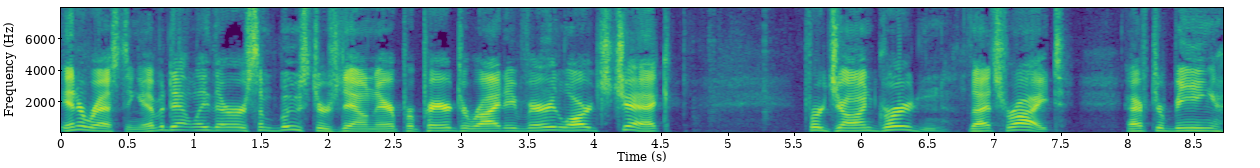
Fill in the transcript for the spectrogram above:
Interesting. Evidently, there are some boosters down there prepared to write a very large check for Jon Gruden. That's right. After being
